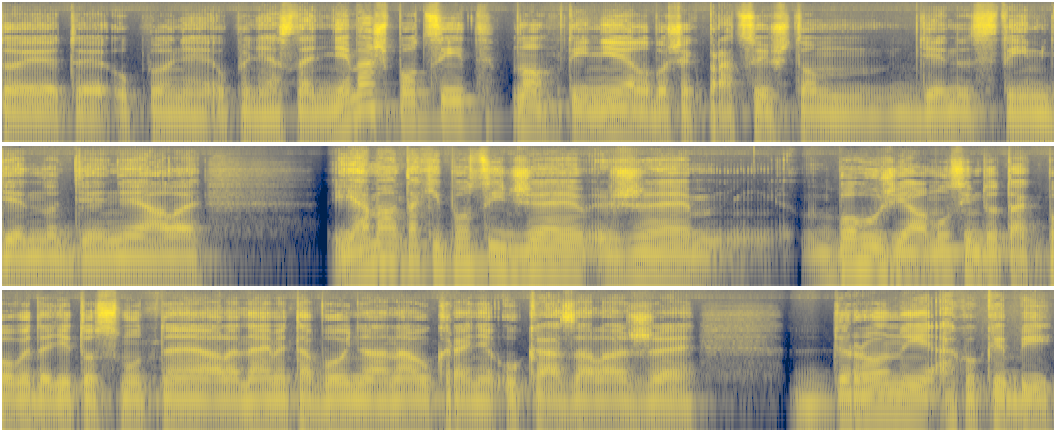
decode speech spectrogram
To je, to je úplne, úplne jasné. Nemáš pocit, no ty nie, lebo však pracuješ v tom deň, s tým dennodenne, ale ja mám taký pocit, že, že bohužiaľ, musím to tak povedať, je to smutné, ale najmä tá vojna na Ukrajine ukázala, že drony ako keby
